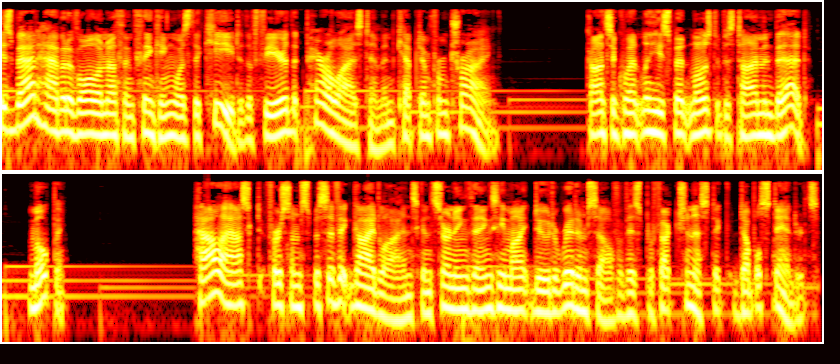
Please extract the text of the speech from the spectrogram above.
His bad habit of all or nothing thinking was the key to the fear that paralyzed him and kept him from trying. Consequently, he spent most of his time in bed, moping. Hal asked for some specific guidelines concerning things he might do to rid himself of his perfectionistic double standards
